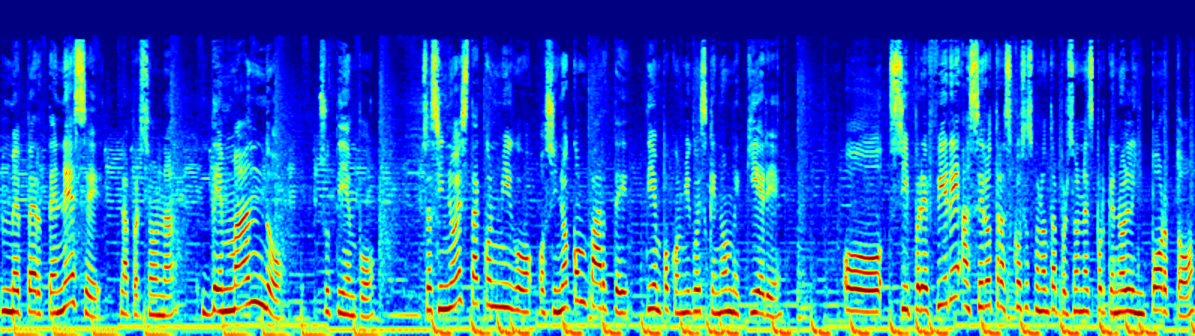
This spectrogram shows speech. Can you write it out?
me pertenece la persona, demando su tiempo. O sea, si no está conmigo o si no comparte tiempo conmigo es que no me quiere. O si prefiere hacer otras cosas con otra persona es porque no le importo.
